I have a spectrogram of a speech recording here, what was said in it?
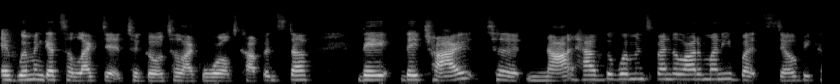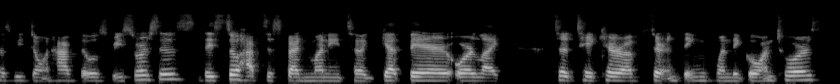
if women get selected to go to like world cup and stuff they they try to not have the women spend a lot of money but still because we don't have those resources they still have to spend money to get there or like to take care of certain things when they go on tours.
